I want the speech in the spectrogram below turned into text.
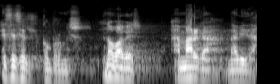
Ese es el compromiso. No va a haber amarga Navidad.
